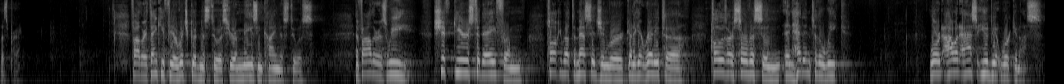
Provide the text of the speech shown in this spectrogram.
Let's pray. Father, I thank you for your rich goodness to us, your amazing kindness to us. And Father, as we shift gears today from talking about the message and we're going to get ready to close our service and, and head into the week. Lord, I would ask that you'd be at work in us.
